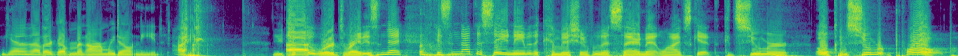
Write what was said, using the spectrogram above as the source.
Yet another government arm we don't need. I, you took the uh, words right. Isn't that isn't that the same name of the commission from the Saturday Night Live skit? Consumer oh, Consumer Probe.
